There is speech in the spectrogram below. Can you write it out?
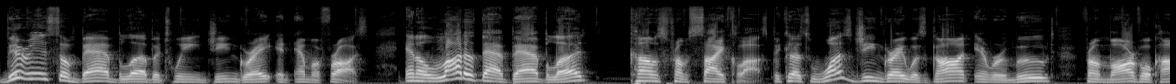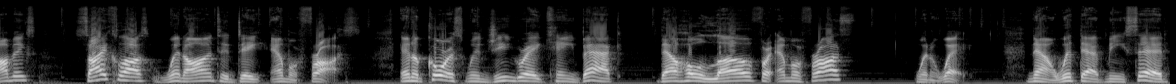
there is some bad blood between Jean Grey and Emma Frost. And a lot of that bad blood comes from Cyclops because once Jean Grey was gone and removed from Marvel Comics, Cyclops went on to date Emma Frost. And of course, when Jean Grey came back, that whole love for Emma Frost went away. Now, with that being said,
